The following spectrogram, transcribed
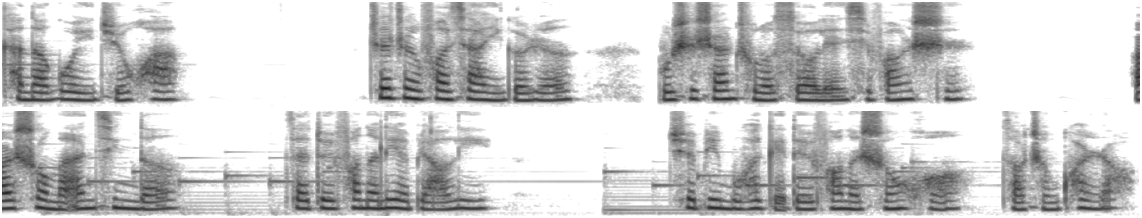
看到过一句话：真正放下一个人，不是删除了所有联系方式，而是我们安静的在对方的列表里，却并不会给对方的生活造成困扰。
